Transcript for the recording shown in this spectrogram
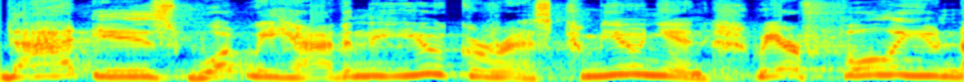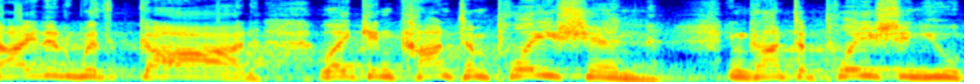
That is what we have in the Eucharist, communion. We are fully united with God, like in contemplation. In contemplation, you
